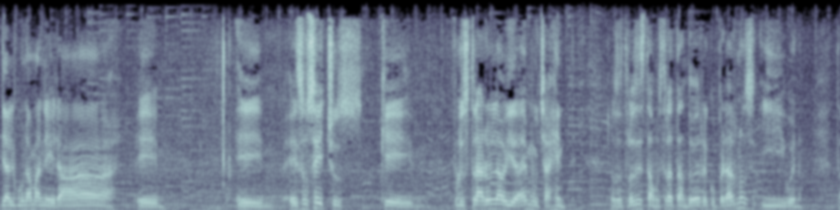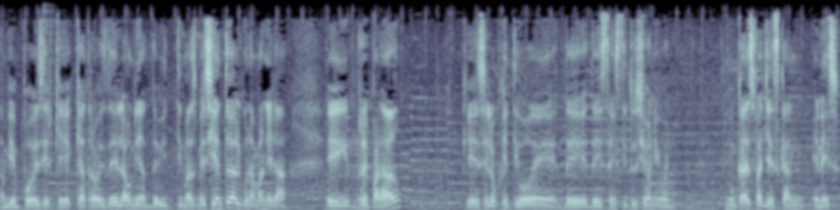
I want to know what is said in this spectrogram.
de alguna manera eh, eh, esos hechos que frustraron la vida de mucha gente. Nosotros estamos tratando de recuperarnos y bueno, también puedo decir que, a través de la unidad de víctimas me siento de alguna manera reparado, que es el objetivo de, esta institución y bueno, nunca desfallezcan en eso,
